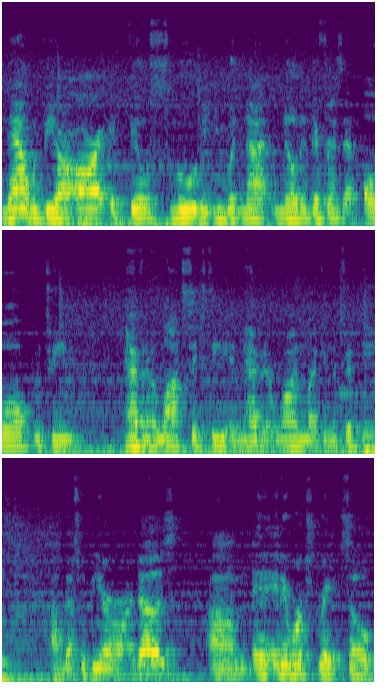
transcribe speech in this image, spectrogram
Now with VRR, it feels smooth and you would not know the difference at all between having a lock 60 and having it run like in the 50s. Um, that's what VRR does um, and, and, it works great. So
